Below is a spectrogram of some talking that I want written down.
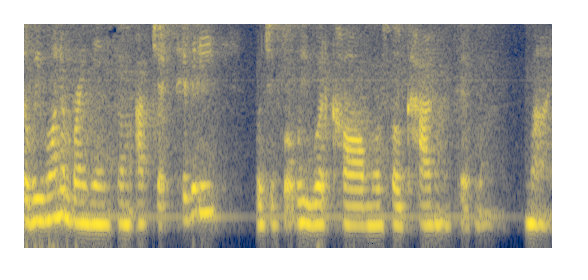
So we want to bring in some objectivity, which is what we would call more so cognitive mind.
